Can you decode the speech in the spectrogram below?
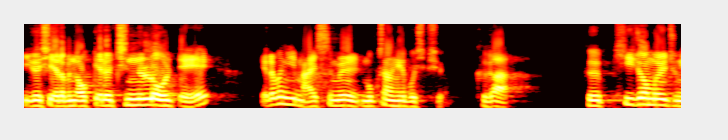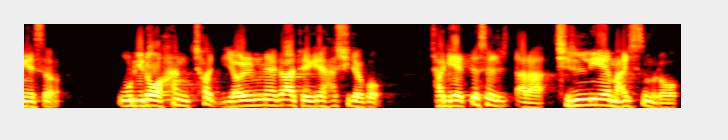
이것이 여러분 어깨를 짓눌러 올 때에 여러분 이 말씀을 묵상해 보십시오. 그가 그 피조물 중에서 우리로 한 첫 열매가 되게 하시려고 자기의 뜻을 따라 진리의 말씀으로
